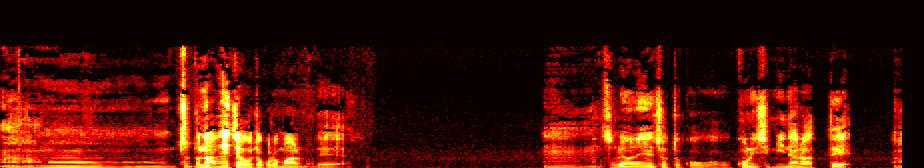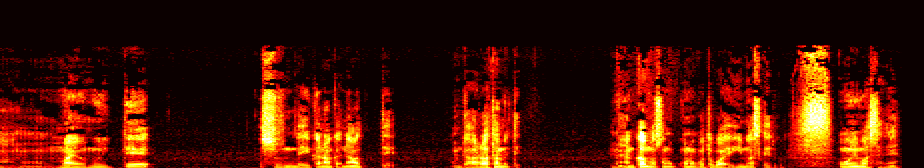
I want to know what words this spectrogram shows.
あのー、ちょっと投げちゃうところもあるので、うん、それはね、ちょっとこう、小西見習って、あの、前を向いて、進んでいかなきゃなって、本当改めて、何回もその、この言葉は言いますけど、思いましたね。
